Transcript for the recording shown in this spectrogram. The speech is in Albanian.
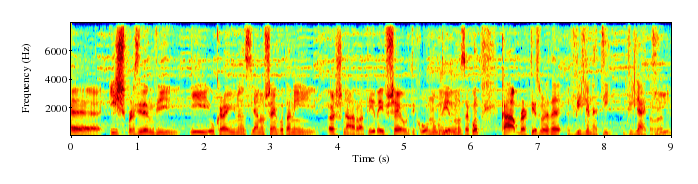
ish presidenti i Ukrainës Janushenko tani është në arrati dhe i fshehur diku, nuk dihet mm -hmm. më se ku, ka braktisur edhe vilën e tij. Vila e tij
